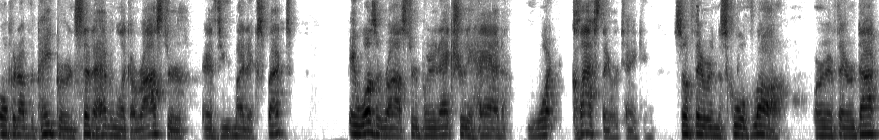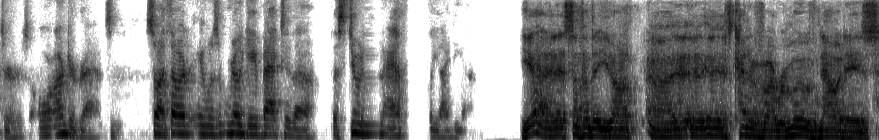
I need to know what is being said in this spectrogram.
open up the paper instead of having like a roster as you might expect it was a roster but it actually had what class they were taking. So if they were in the school of law or if they were doctors or undergrads. So i thought it was really gave back to the the student athlete idea. Yeah that's something that you don't uh, it's kind of uh, removed nowadays.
